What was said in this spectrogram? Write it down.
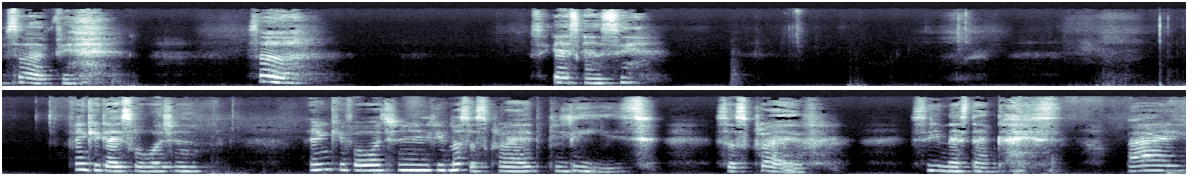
I'm so happy. So so you guys can see. Thank you guys for watching. Thank you for watching. If you've not subscribed please subscribe. See you next time guys. Bye.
